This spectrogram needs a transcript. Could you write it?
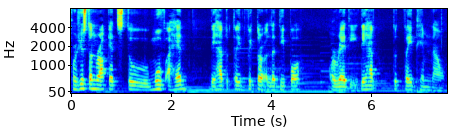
for Houston Rockets to move ahead, they have to trade Victor Oladipo already. They have to trade him now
